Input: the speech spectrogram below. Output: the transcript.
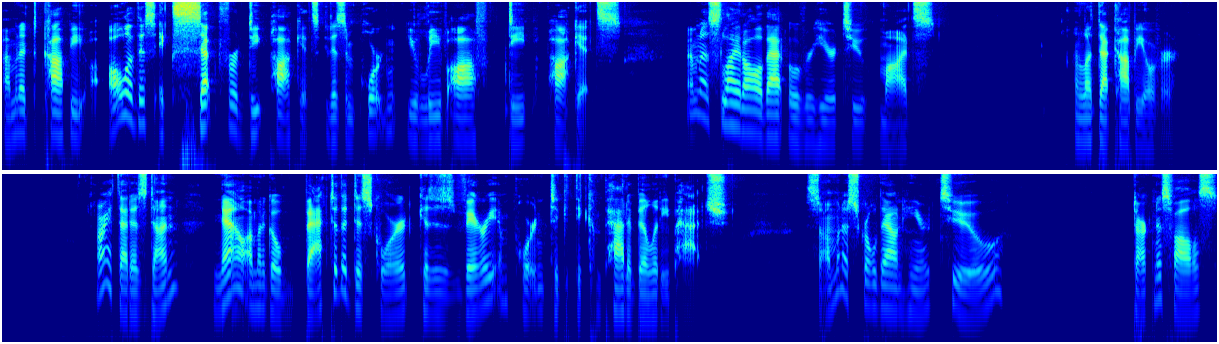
I'm going to copy all of this except for deep pockets. It is important you leave off deep pockets. I'm going to slide all that over here to mods and let that copy over. All right, that is done. Now I'm going to go back to the Discord because it is very important to get the compatibility patch. So I'm going to scroll down here to Darkness Falls.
